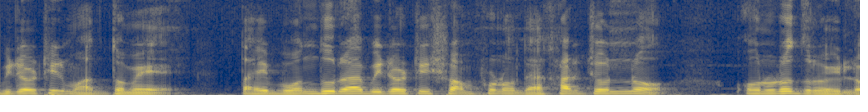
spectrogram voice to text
ভিডিওটির মাধ্যমে। তাই বন্ধুরা, ভিডিওটি সম্পূর্ণ দেখার জন্য অনুরোধ রইল।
